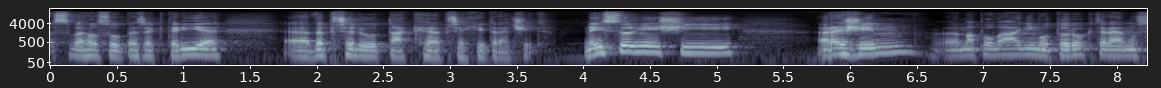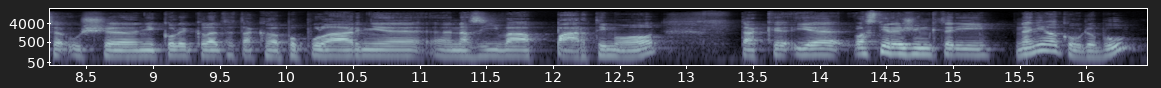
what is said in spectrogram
svého soupeře, který je Eh, vepředu, tak přechytračit. Nejsilnější režim eh, mapování motoru, kterému se už eh, několik let tak populárně nazývá party mode, tak je vlastně režim, který na nějakou dobu,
